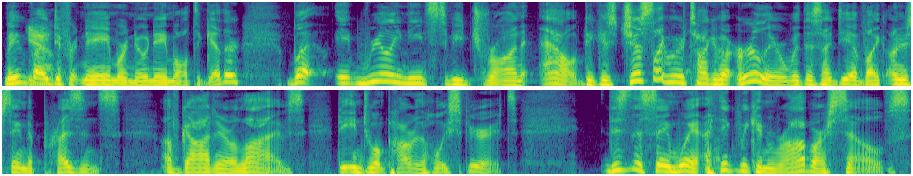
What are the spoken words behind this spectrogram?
maybe by a different name or no name altogether, but it really needs to be drawn out because just like we were talking about earlier with this idea of like understanding the presence of God in our lives, the indwelling power of the Holy Spirit, this is the same way. I think we can rob ourselves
